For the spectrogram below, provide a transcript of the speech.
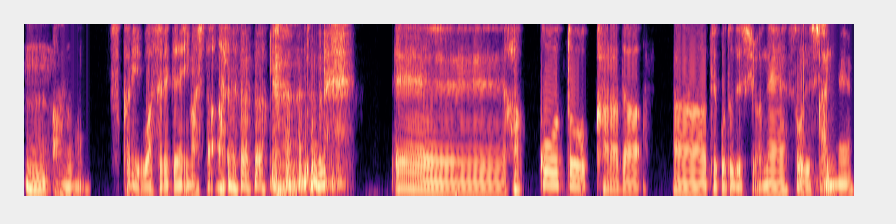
うん。あの、すっかり忘れていました。えー、発酵と体、あーってことですよね。そうですよね。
